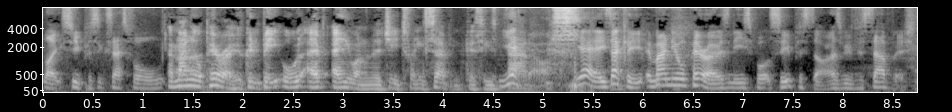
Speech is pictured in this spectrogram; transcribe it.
like super successful. Emmanuel uh, Pirro, who can beat all ev- anyone in the G27 because he's Yeah. badass. Yeah, exactly. Emmanuel Pirro is an esports superstar, as we've established.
